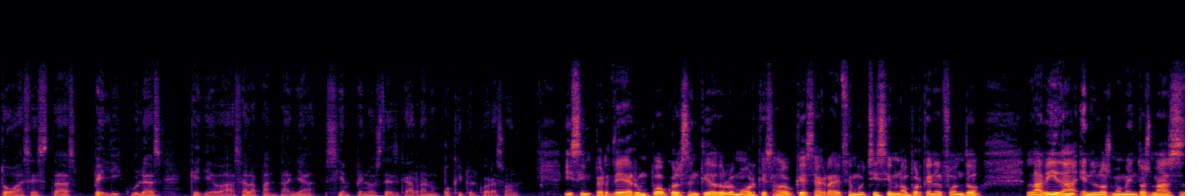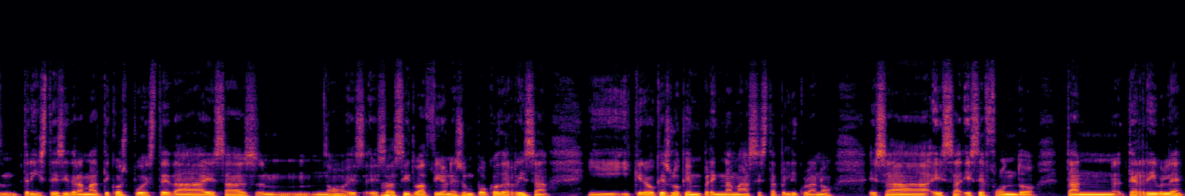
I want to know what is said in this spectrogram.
todas estas películas que llevadas a la pantalla siempre nos desgarran un poquito el corazón. Y sin perder un poco el sentido del humor, que es algo que se agradece muchísimo, ¿no? Porque en el fondo la vida en los momentos más tristes y dramáticos pues te da esas, ¿no? Es, esas mm. situaciones un poco de risa y, y, creo que es lo que impregna más esta película, ¿no? Esa, esa, ese fondo tan terrible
